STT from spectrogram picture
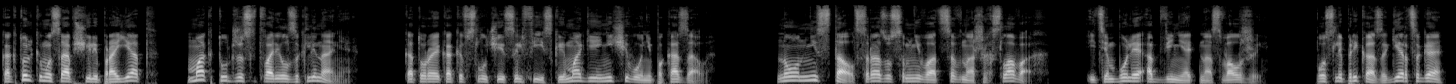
Как только мы сообщили про яд, маг тут же сотворил заклинание, которое, как и в случае с эльфийской магией, ничего не показало. Но он не стал сразу сомневаться в наших словах, и тем более обвинять нас во лжи. После приказа герцога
